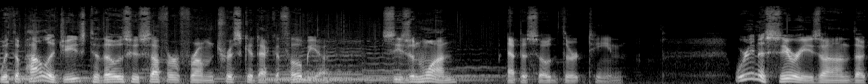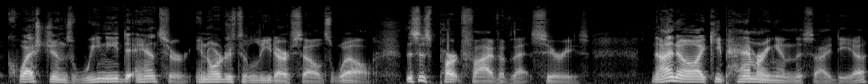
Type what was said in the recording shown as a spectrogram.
With apologies to those who suffer from triskaidekaphobia, Season 1, Episode 13. We're in a series on the questions we need to answer in order to lead ourselves well. This is part 5 of that series. Now, I know I keep hammering in this idea.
